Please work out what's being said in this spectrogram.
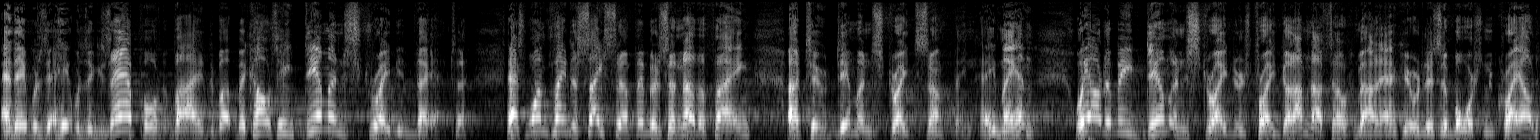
And it was, it was exampled by, because he demonstrated that. That's one thing to say something, but it's another thing uh, to demonstrate something. Amen. We ought to be demonstrators, praise God. I'm not talking about out here with this abortion crowd.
